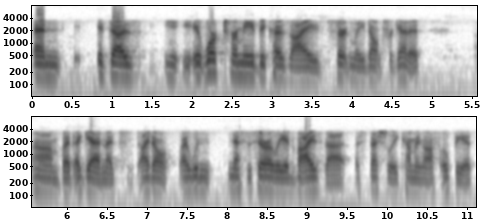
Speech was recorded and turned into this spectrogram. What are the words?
and it does, it worked for me because I certainly don't forget it. Um, but again, it's, I don't, I wouldn't necessarily advise that, especially coming off opiates.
